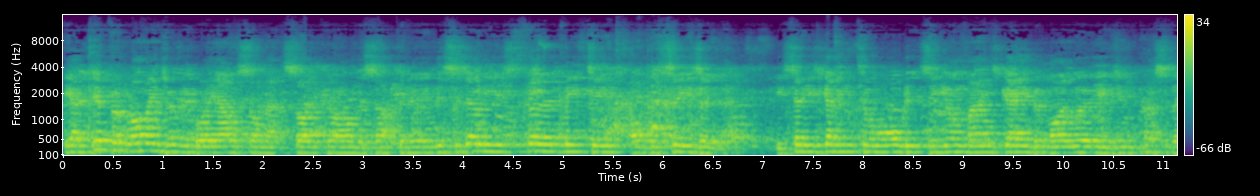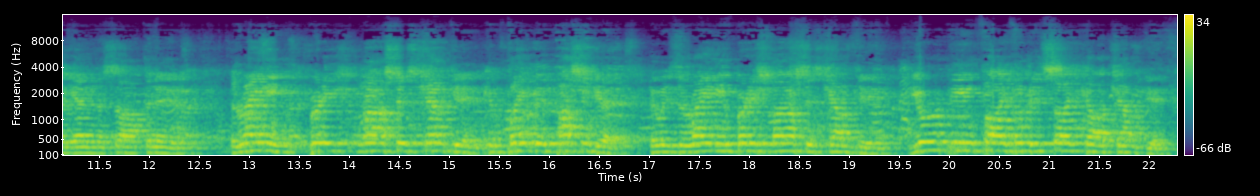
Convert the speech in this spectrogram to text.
He had a different line to everybody else on that sidecar this afternoon. This is only his third meeting of the season. He said he's getting to award it's a young man's game, but my word, he was impressive again this afternoon. The reigning British Masters champion, complete with passenger, who is the reigning British Masters champion, European 500 sidecar champion,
